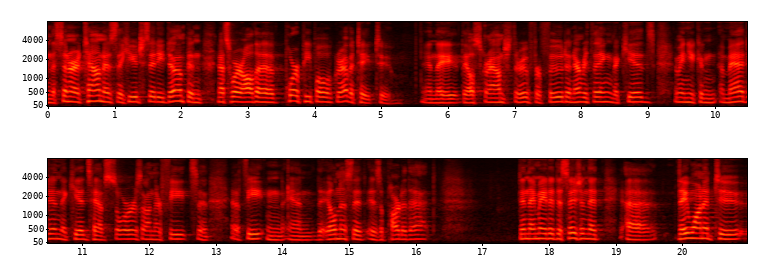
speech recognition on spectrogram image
in the center of town, is the huge city dump, and that's where all the poor people gravitate to. And they, they'll scrounge through for food and everything. The kids, I mean, you can imagine the kids have sores on their feet, uh, feet and, and the illness that is a part of that. Then they made a decision that uh, they wanted to,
